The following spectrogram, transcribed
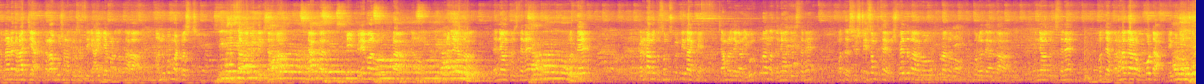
ಕರ್ನಾಟಕ ರಾಜ್ಯ ಕಲಾಭೂಷಣ ಪ್ರಶಸ್ತಿಗೆ ಆಯ್ಕೆ ಮಾಡಿದಂತಹ ಅನುಪಮ ಟ್ರಸ್ಟ್ ಅಧ್ಯಕ್ಷ ಡಾಕ್ಟರ್ ಪ್ರೇಮಾರ್ ಅವರು ಕೂಡ ನಾನು ಧನ್ಯವಾದ ತಿಳಿಸ್ತೇನೆ. ಮತ್ತೆ ಕನ್ನಡ ಮತ್ತು ಸಂಸ್ಕೃತಿ ಇಲಾಖೆ ಚಾಮರಾಜನಗರ, ಇವರು ಕೂಡ ನಾನು ಧನ್ಯವಾದ ತಿಳಿಸ್ತೇನೆ. ಮತ್ತು ಸೃಷ್ಟಿ ಸಂಸ್ಥೆ ಪುಷ್ಪೇಂದ್ರ ಅವರು ಕೂಡ ನಾನು ಕಪ್ಪು ಹೃದಯದ ಧನ್ಯವಾದ ತಿಳಿಸ್ತೇನೆ. ಮತ್ತು ಬರಹಗಾರ ಒಕ್ಕೂಟ, ಬೆಂಗಳೂರು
